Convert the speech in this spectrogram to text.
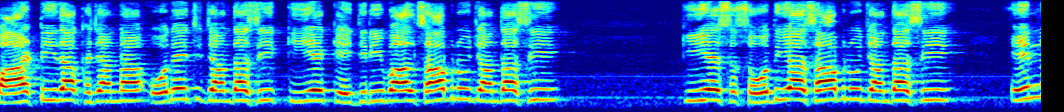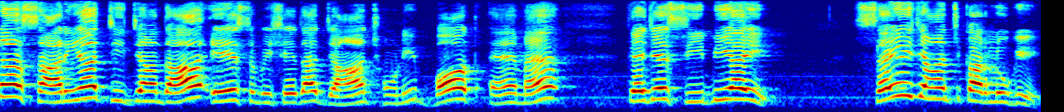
ਪਾਰਟੀ ਦਾ ਖਜ਼ਾਨਾ ਉਹਦੇ 'ਚ ਜਾਂਦਾ ਸੀ? ਕੀ ਇਹ ਕੇਜਰੀਵਾਲ ਸਾਹਿਬ ਨੂੰ ਜਾਂਦਾ ਸੀ? ਕੀ ਇਹ ਸਸੋਦੀਆ ਸਾਹਿਬ ਨੂੰ ਜਾਂਦਾ ਸੀ? ਇਹਨਾਂ ਸਾਰੀਆਂ ਚੀਜ਼ਾਂ ਦਾ ਇਸ ਵਿਸ਼ੇ ਦਾ ਜਾਂਚ ਹੋਣੀ ਬਹੁਤ ਅਹਿਮ ਹੈ ਤੇ ਜੇ ਸੀਬੀਆਈ ਸਹੀ ਜਾਂਚ ਕਰ ਲੂਗੀ,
